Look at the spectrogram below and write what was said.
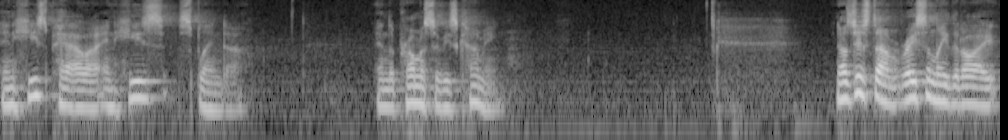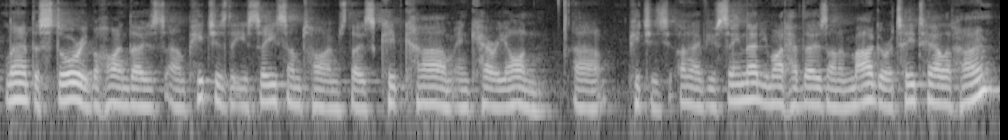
and his power and his splendour and the promise of his coming. Now, it's just um, recently that I learnt the story behind those um, pictures that you see sometimes, those keep calm and carry on uh, pictures. I don't know if you've seen that. You might have those on a mug or a tea towel at home.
